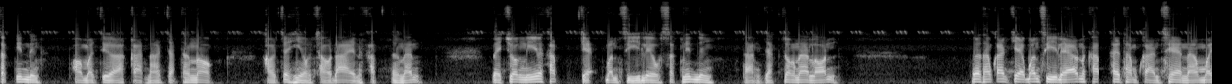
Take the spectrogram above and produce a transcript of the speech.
สักนิดนึง พอมาเจออากาศหนาวจัดข้างนอก เขาจะเหี่ยวเฉาได้นะครับ ดังนั้นในช่วงนี้นะครับแกะบอลสีเร็วสักนิดนึง ต่างจากช่วงหน้าร้อน เมื่อทำการแจกบัญชีแล้วนะครับ ให้ทำการแช่น้ำไว้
